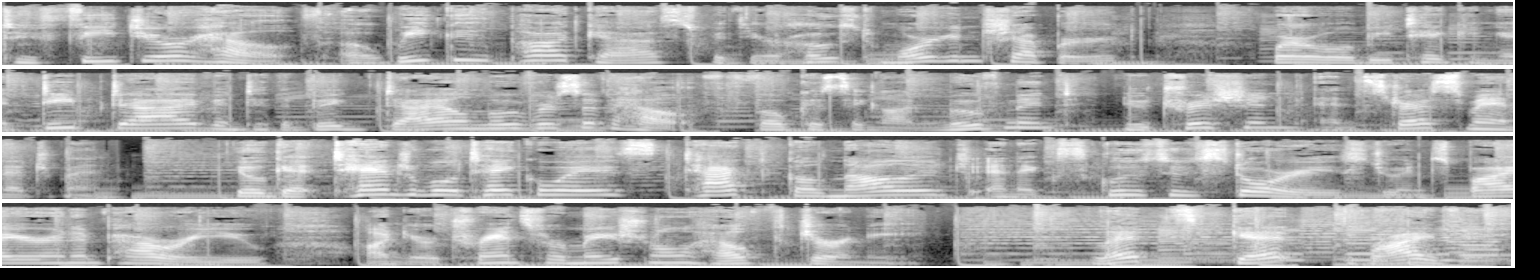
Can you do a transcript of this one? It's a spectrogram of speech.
to Feed Your Health, a weekly podcast with your host Morgan Shepherd, where we'll be taking a deep dive into the big dial movers of health, focusing on movement, nutrition, and stress management. You'll get tangible takeaways, tactical knowledge, and exclusive stories to inspire and empower you on your transformational health journey. Let's get thriving.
